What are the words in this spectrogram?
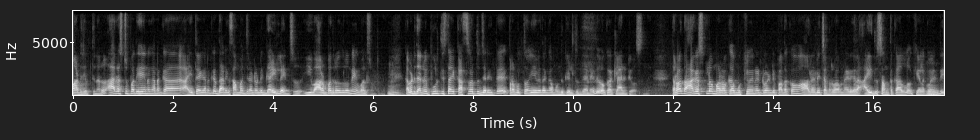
మాట చెప్తున్నారు. ఆగస్టు పదిహేను కనుక అయితే కనుక దానికి సంబంధించినటువంటి గైడ్ లైన్స్ ఈ వారం పది రోజుల్లోనే ఇవ్వాల్సి ఉంటుంది. కాబట్టి దాని మీద పూర్తి స్థాయి కసరత్తు జరిగితే ప్రభుత్వం ఏ విధంగా ముందుకెళ్తుంది అనేది ఒక క్లారిటీ వస్తుంది. తర్వాత ఆగస్టులో మరొక ముఖ్యమైనటువంటి పథకం ఆల్రెడీ చంద్రబాబు నాయుడు గారి ఐదు సంతకాల్లో కీలకమైనది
